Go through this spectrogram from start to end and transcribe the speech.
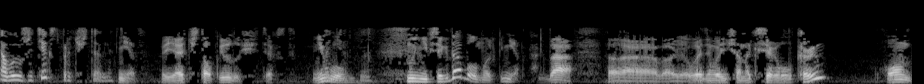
А вы уже текст прочитали? Нет, я читал предыдущий текст. Не был. Ну, не всегда был ноль. Нет, когда э, Владимир Владимирович аннексировал Крым, он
